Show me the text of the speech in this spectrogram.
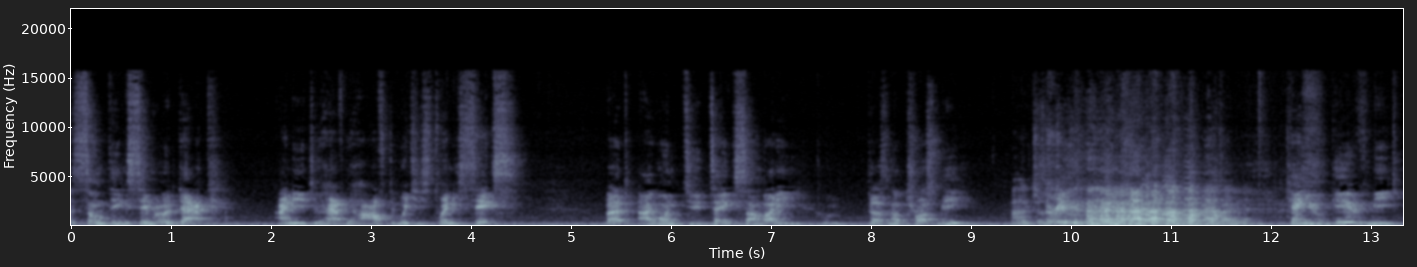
something similar deck, I need to have the half, which is 26. But I want to take somebody who does not trust me, Sorry? Can you give me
